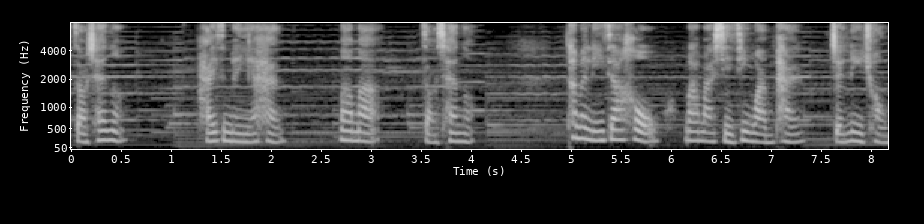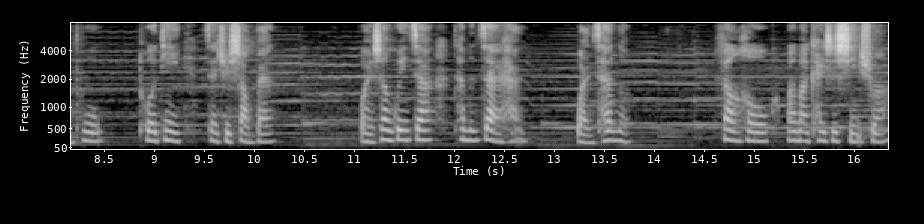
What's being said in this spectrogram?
早餐了。”孩子们也喊：“妈妈，早餐了。”他们离家后，妈妈洗净碗盘，整理床铺，拖地，再去上班。晚上归家，他们再喊晚餐了。饭后，妈妈开始洗刷，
